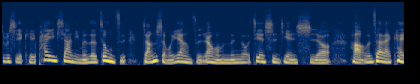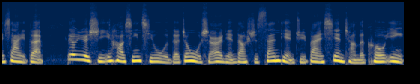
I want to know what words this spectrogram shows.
是不是也可以拍一下你们的粽子长什么样子，让我们能够见识见识哦。好，我们再来看下一段。六月十一号星期五的中午十二点到十三点举办现场的扣印，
